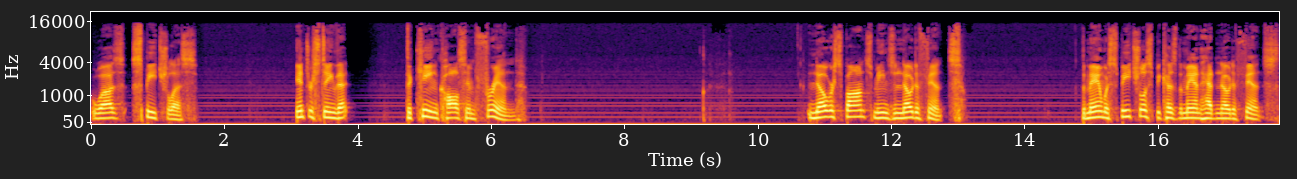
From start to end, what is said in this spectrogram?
was speechless. Interesting that the king calls him friend. No response means no defense. The man was speechless because the man had no defense.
